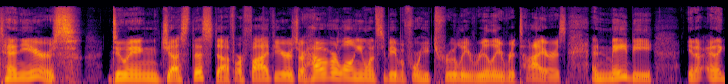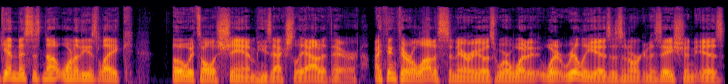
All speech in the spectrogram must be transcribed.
ten years doing just this stuff, or five years, or however long he wants to be before he truly, really retires. And maybe, you know, and again, this is not one of these like oh, it's all a sham. He's actually out of there. I think there are a lot of scenarios where what it, what it really is as an organization is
